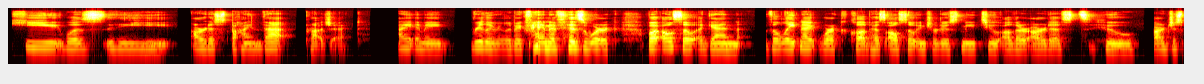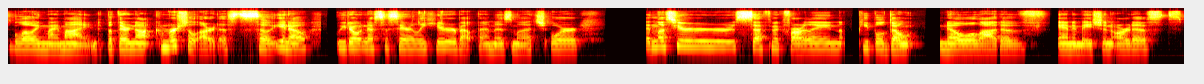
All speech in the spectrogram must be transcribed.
he was the artist behind that project. I am a really, really big fan of his work, but also, again, the Late Night Work Club has also introduced me to other artists who are just blowing my mind, but they're not commercial artists. So, you know, we don't necessarily hear about them as much, or unless you're Seth MacFarlane, people don't know a lot of animation artists,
